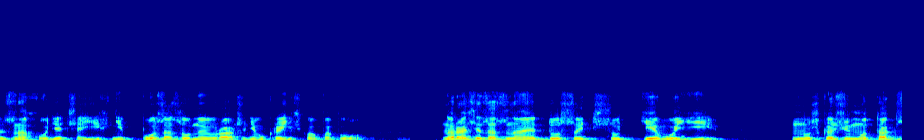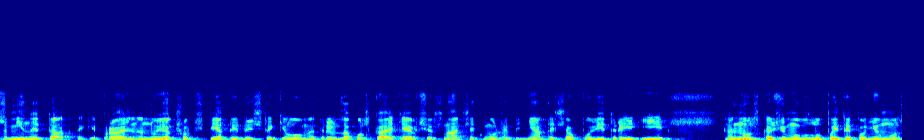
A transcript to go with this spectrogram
знаходяться їхні поза зоною ураження українського ППО, наразі зазнають досить суттєвої ну, скажімо так, зміни тактики. Правильно? Ну, якщо з 50 кілометрів запускають, а F-16 може піднятися в повітрі і, ну, скажімо, влупити по ньому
